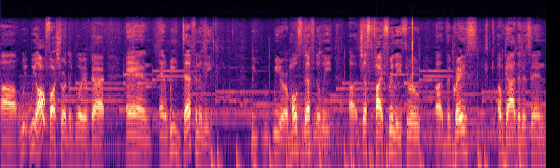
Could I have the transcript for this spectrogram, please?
Uh, we, we all fall short of the glory of God, and and we definitely we we are most definitely uh, justified freely through uh, the grace of God that is in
